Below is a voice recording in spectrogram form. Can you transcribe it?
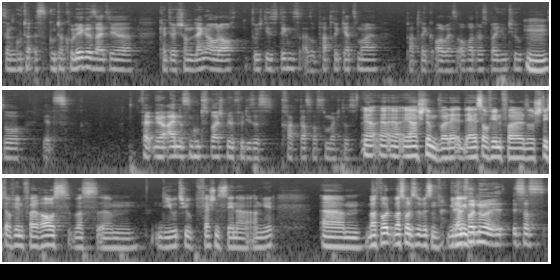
ist ein guter, ist ein guter Kollege, seid ihr, kennt ihr euch schon länger oder auch durch dieses Dings, also Patrick jetzt mal, Patrick Always Overdressed bei YouTube, Mhm. so, jetzt fällt mir ein, das ist ein gutes Beispiel für dieses Trag das, was du möchtest. Ja, ja, ja, stimmt, weil der, der ist auf jeden Fall, so sticht auf jeden Fall raus, was ähm, die YouTube-Fashion-Szene angeht. Ähm, was, was wolltest du wissen? Wie Ja, lange ich wollte nur, ist das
